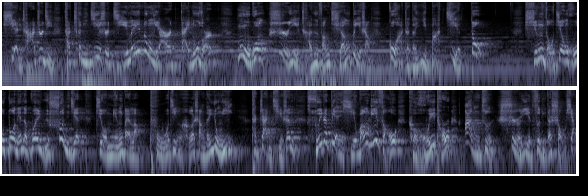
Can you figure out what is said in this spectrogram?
献茶之际，他趁机是挤眉弄眼儿、带努嘴儿，目光示意禅房墙壁上挂着的一把戒刀。行走江湖多年的关羽瞬间就明白了普净和尚的用意。他站起身，随着卞喜往里走，可回头暗自示意自己的手下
